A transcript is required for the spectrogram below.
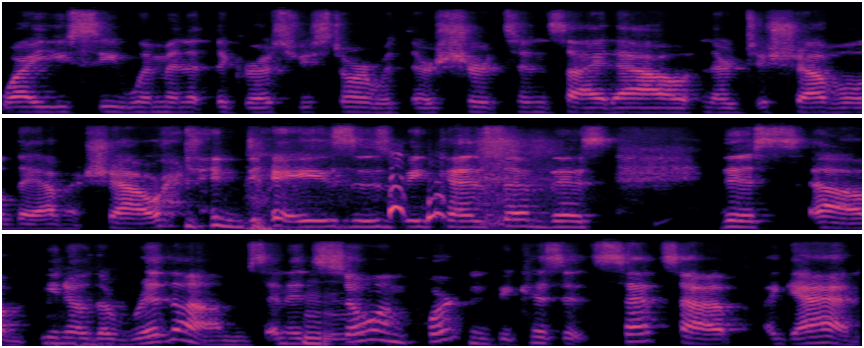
why you see women at the grocery store with their shirts inside out and they're disheveled they haven't showered in days is because of this this um, you know the rhythms and it's mm-hmm. so important because it sets up again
